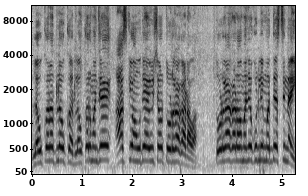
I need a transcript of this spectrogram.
लवकरात लवकर लवकर म्हणजे आज किंवा उद्या या विषयावर तोडगा काढावा. तोडगा काढावा म्हणजे कुठली मध्यस्थी नाही.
